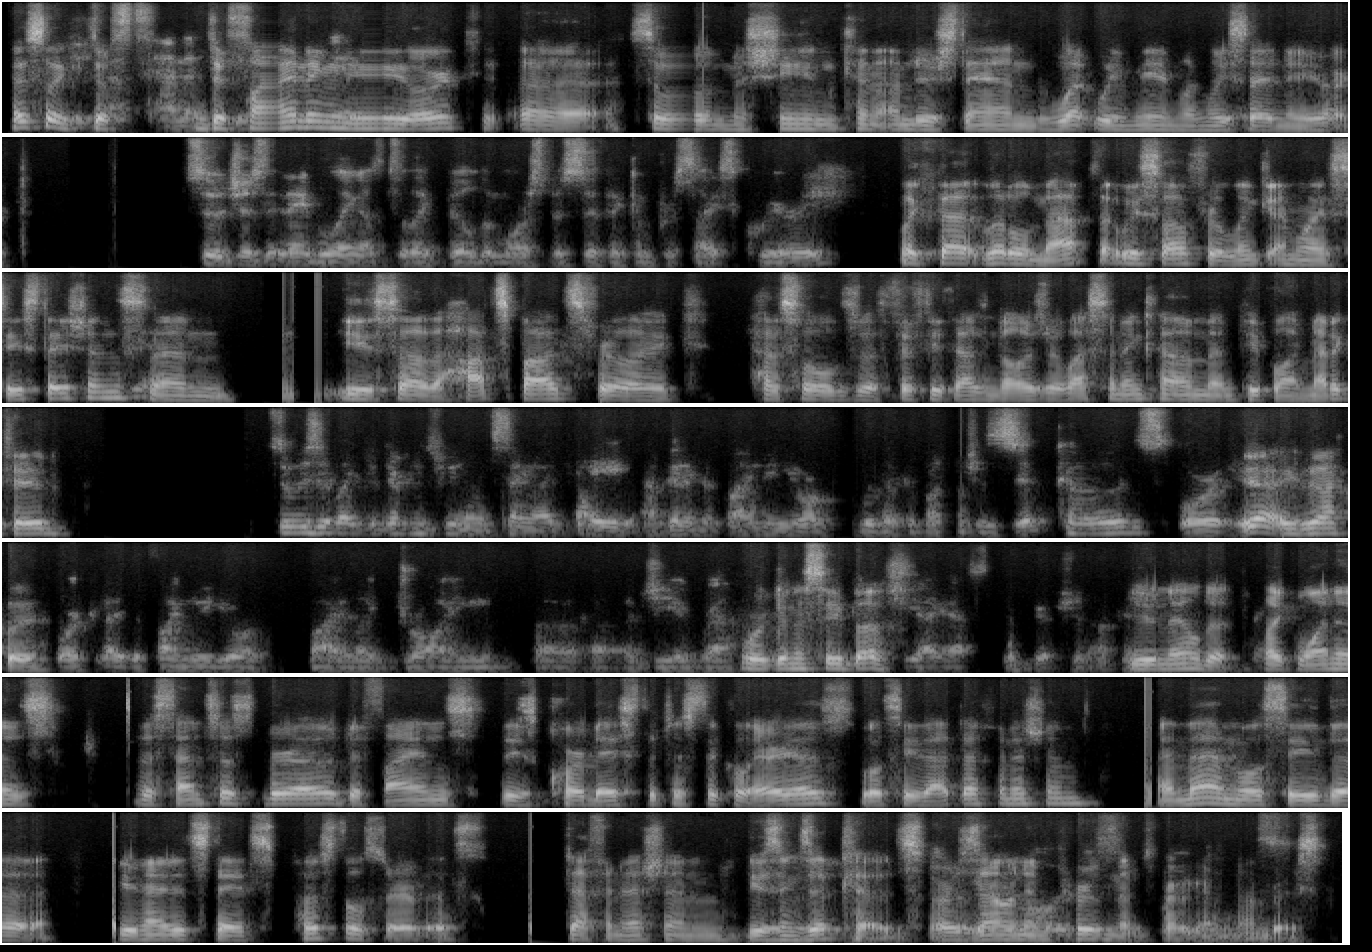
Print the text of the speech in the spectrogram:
It's like def- defining. New York, uh, so a machine can understand what we mean when we say New York. So just enabling us to like build a more specific and precise query. Like that little map that we saw for Link NYC stations, Yeah. then you saw the hotspots for like households with fifty thousand dollars or less in income and people on Medicaid. So is it like the difference between like saying like, hey, I'm gonna define New York with like a bunch of zip codes or? Yeah, exactly. Or could I define New York by like drawing uh, a, a- geographic? We're gonna see both. GIS description, okay. You nailed it. Like one is the Census Bureau defines these core-based statistical areas. We'll see that definition. And then we'll see the United States Postal Service definition using zip codes or zone improvement program numbers.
